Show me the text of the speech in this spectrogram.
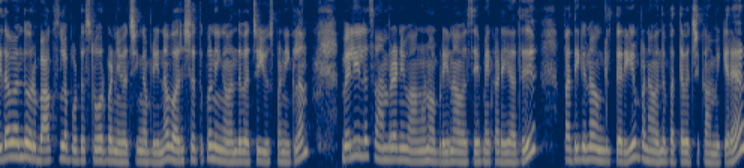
இதை வந்து ஒரு பாக்ஸில் போட்டு ஸ்டோர் பண்ணி வச்சிங்க அப்படின்னா வருஷத்துக்கும் நீங்கள் வந்து வச்சு யூஸ் பண்ணிக்கலாம். வெளியில் சாம்பிராணி வாங்கணும் அப்படின்னு அவசியமே கிடையாது. பார்த்திங்கன்னா உங்களுக்கு தெரியும். இப்போ நான் வந்து பற்ற வச்சு காமிக்கிறேன்.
